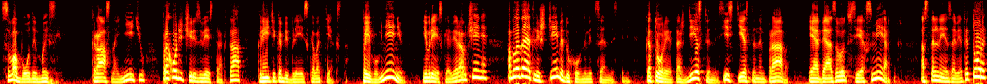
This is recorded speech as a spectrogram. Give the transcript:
свободы мысли. Красной нитью проходит через весь трактат критика библейского текста. По его мнению, еврейское вероучение обладает лишь теми духовными ценностями, которые тождественны с естественным правом и обязывают всех смертных. Остальные заветы Торы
